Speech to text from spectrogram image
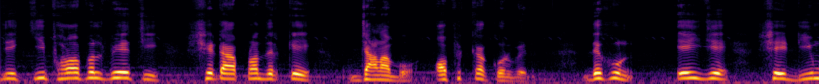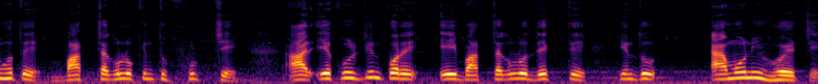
দিয়ে কী ফলাফল পেয়েছি সেটা আপনাদেরকে জানাব, অপেক্ষা করবেন। দেখুন, এই যে সেই ডিম হতে বাচ্চাগুলো কিন্তু ফুটছে, আর একুশ দিন পরে এই বাচ্চাগুলো দেখতে কিন্তু এমনই হয়েছে।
